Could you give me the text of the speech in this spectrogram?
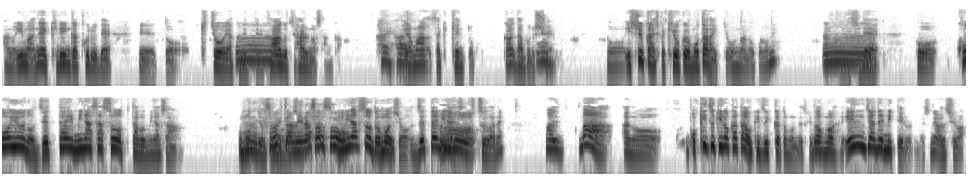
あの、今ね、キリンが来るで、えっ、と、機長役で出てるうん川口春奈さんが、はいはい。山崎健人がダブル主演。の一週間しか記憶が持たないっていう女の子のね、うん話で、こう、こういうの絶対見なさそうって多分皆さん思ってると思うんですよ。楠木さん見なさそう。見なそうと思うでしょ絶対見ないですよ、うん普通はね。まあ、まあ、あの、お気づきの方はお気づきかと思うんですけど、まあ、演者で見てるんですね、私は。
